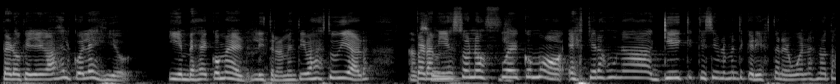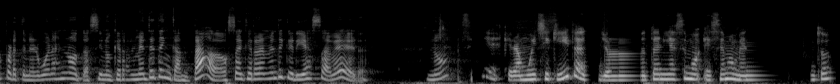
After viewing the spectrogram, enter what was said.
pero que llegabas al colegio y en vez de comer, literalmente ibas a estudiar, para mí eso no fue como, es que eras una geek que simplemente querías tener buenas notas para tener buenas notas, sino que realmente te encantaba, o sea, que realmente querías saber, ¿no? Sí, es que era muy chiquita. Yo no tenía ese, mo- ese momento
